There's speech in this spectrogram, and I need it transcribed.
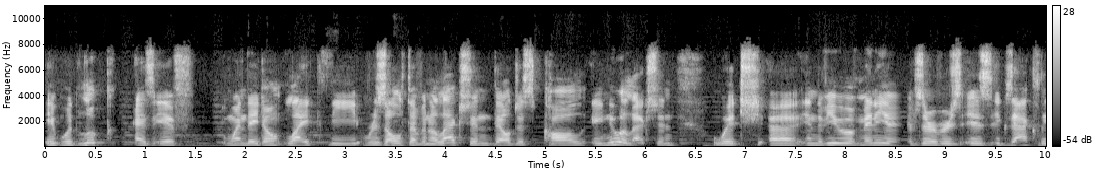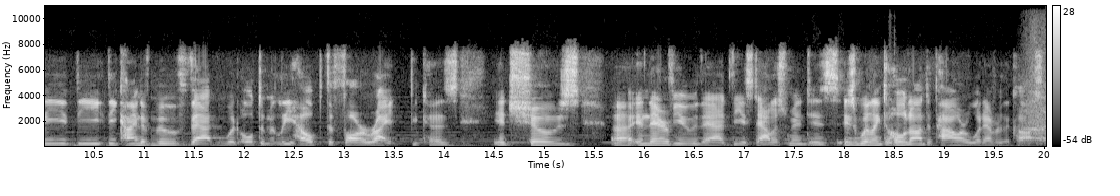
it would look as if when they don't like the result of an election, they'll just call a new election, which, uh, in the view of many observers, is exactly the, the kind of move that would ultimately help the far right because it shows, uh, in their view, that the establishment is, is willing to hold on to power, whatever the cost.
